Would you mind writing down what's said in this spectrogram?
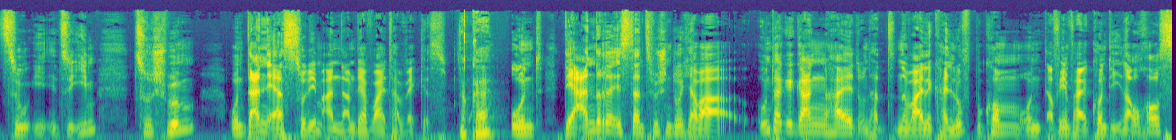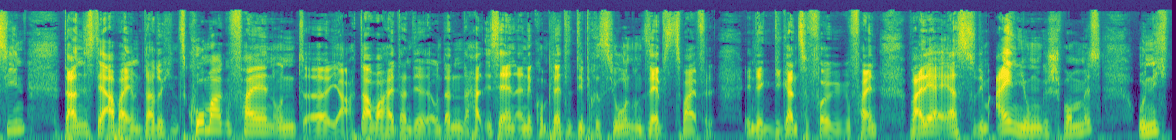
zu, zu ihm, zu schwimmen und dann erst zu dem anderen, der weiter weg ist. Okay. Und der andere ist dann zwischendurch aber untergegangen halt und hat eine Weile keine Luft bekommen und auf jeden Fall konnte ihn auch rausziehen. Dann ist er aber dadurch ins Koma gefallen und äh, ja, da war halt dann der, und dann hat, ist er in eine komplette Depression und Selbstzweifel in der, die ganze Folge gefallen, weil er erst zu dem einen Jungen geschwommen ist und nicht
